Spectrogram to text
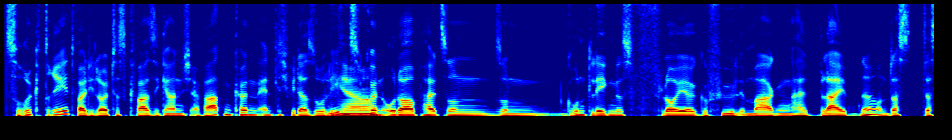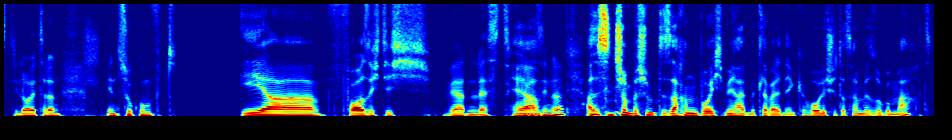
zurückdreht, weil die Leute es quasi gar nicht erwarten können, endlich wieder so leben Ja. zu können, oder ob halt so ein, so ein grundlegendes Fleuegefühl im Magen halt bleibt, ne? Und dass, dass die Leute dann in Zukunft eher vorsichtig werden lässt, Ja. quasi, ne? Also es sind schon bestimmte Sachen, wo ich mir halt mittlerweile denke, holy shit, das haben wir so gemacht.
